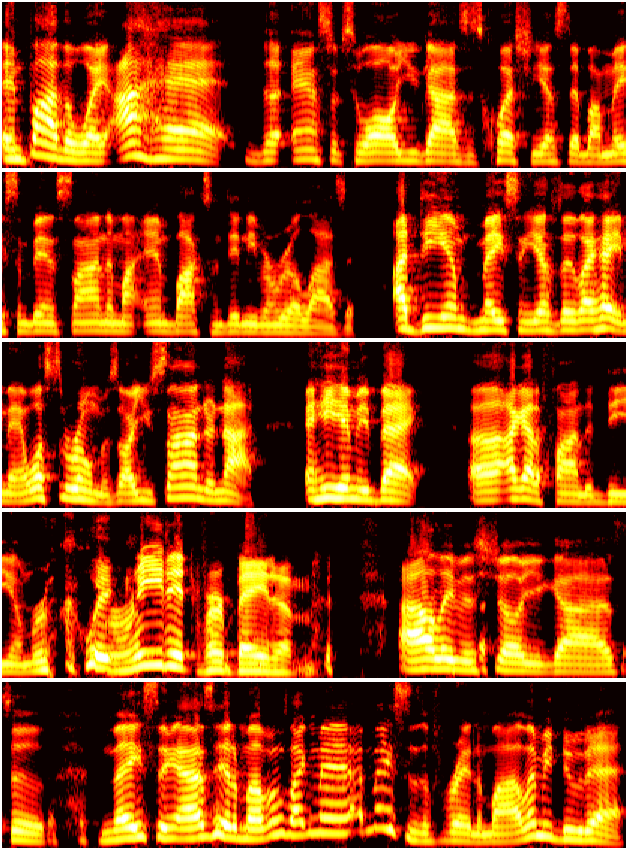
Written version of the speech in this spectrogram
And by the way, I had the answer to all you guys' question yesterday about Mason being signed in my inbox and didn't even realize it. I DM'd Mason yesterday, like, "Hey man, what's the rumors? Are you signed or not?" And he hit me back. Uh, I gotta find the DM real quick. Read it verbatim. I'll even show you guys too. Mason, I just hit him up. I was like, man, Mason's a friend of mine. Let me do that.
